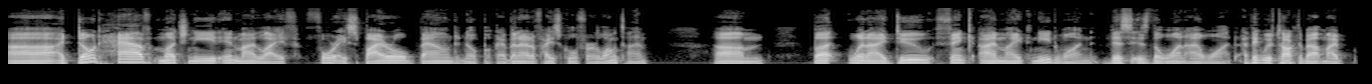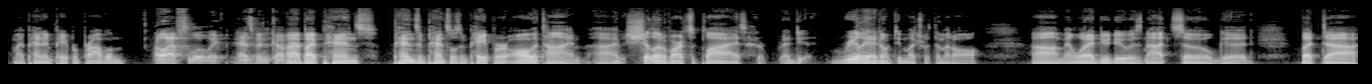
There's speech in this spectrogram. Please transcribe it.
Uh, I don't have much need in my life for a spiral bound notebook. I've been out of high school for a long time. Um, but when I do think I might need one, this is the one I want. I think we've talked about my my pen and paper problem. Oh, absolutely. Has been covered. I buy pens, pens and pencils and paper all the time. Uh, I have a shitload of art supplies. I do, really, I don't do much with them at all. Um, and what I do do is not so good. But uh,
